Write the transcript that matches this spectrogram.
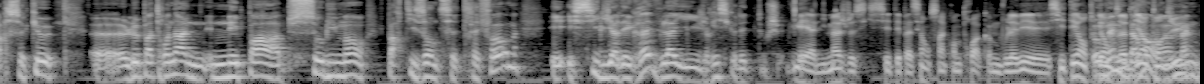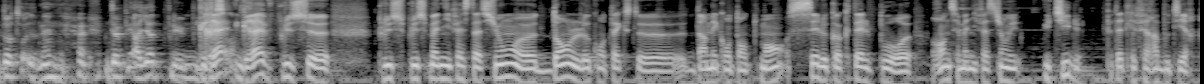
parce que euh, le patronat n'est pas absolument partisan de cette réforme, et, s'il y a des grèves, là, il risque d'être touché. Et à l'image de ce qui s'était passé en 53, comme vous l'avez cité, en tout cas, on vous a bien hein, entendu. même, d'autres, même de périodes plus. grève plus, euh, plus, plus manifestation euh, dans le contexte d'un mécontentement, c'est le cocktail pour rendre ces manifestations utiles, peut-être les faire aboutir.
